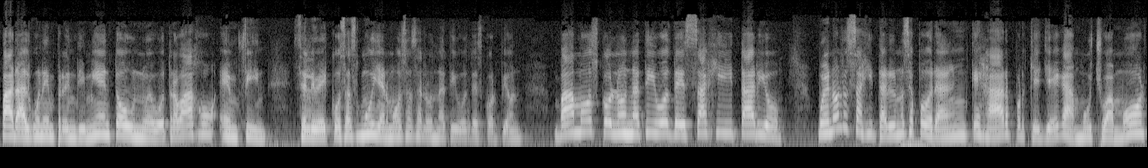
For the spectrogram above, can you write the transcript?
para algún emprendimiento, un nuevo trabajo, en fin, se le ve cosas muy hermosas a los nativos de Escorpión. Vamos con los nativos de Sagitario. Bueno, los Sagitarios no se podrán quejar porque llega mucho amor.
